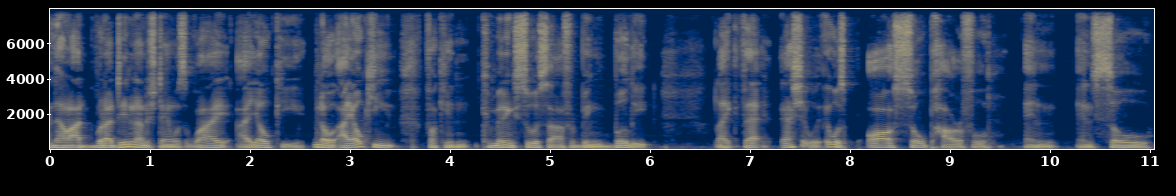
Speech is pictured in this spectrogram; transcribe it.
Now, I what I didn't understand was why Aoki, no, Aoki, fucking committing suicide for being bullied. Like that that shit was it was all so powerful and and so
